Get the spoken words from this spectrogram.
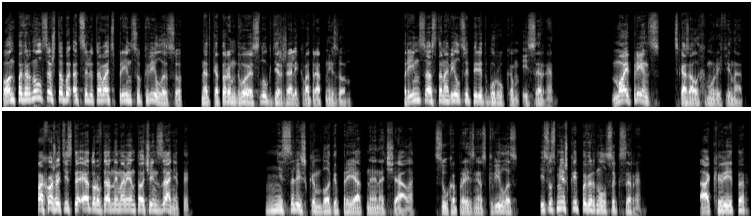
Он повернулся, чтобы отсалютовать принцу Квиллесу, над которым двое слуг держали квадратный зон. Принц остановился перед Буруком и Сырен. «Мой принц», — сказал хмурый Финат. Похоже, Тисте Эдур в данный момент очень заняты». «Не слишком благоприятное начало», — сухо произнес Квиллос и с усмешкой повернулся к Сирен. «А Квитер?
